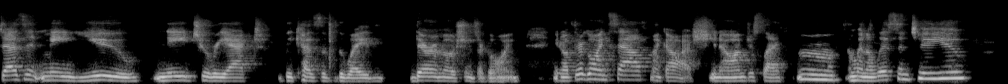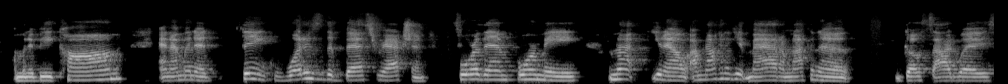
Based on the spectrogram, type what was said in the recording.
doesn't mean you need to react because of the way their emotions are going. You know, if they're going south, my gosh, you know, I'm just like, mm, I'm going to listen to you. I'm going to be calm and I'm going to think what is the best reaction for them, for me. I'm not, you know, I'm not going to get mad. I'm not going to go sideways.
